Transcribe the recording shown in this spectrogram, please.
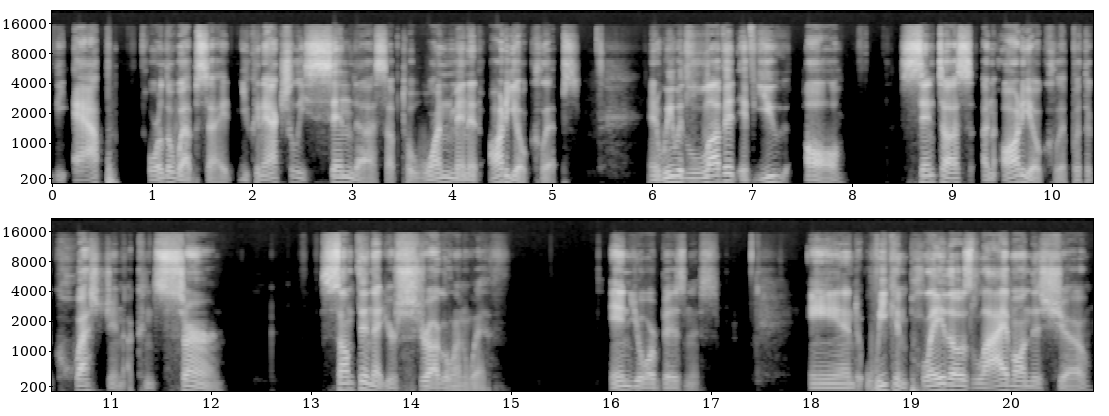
the app or the website, you can actually send us up to one minute audio clips. And we would love it if you all sent us an audio clip with a question, a concern, something that you're struggling with in your business. And we can play those live on this show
